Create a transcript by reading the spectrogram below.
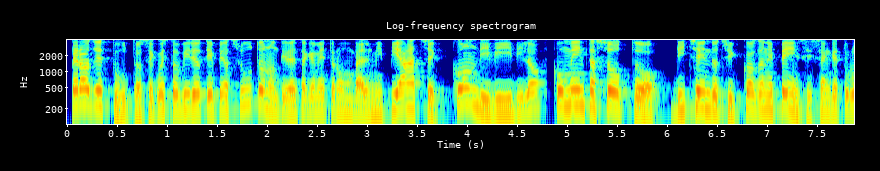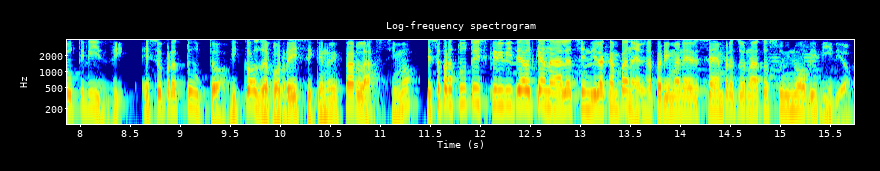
Per oggi è tutto, se questo video ti è piaciuto non ti resta che mettere un bel mi piace, condividilo, commenta sotto dicendoci cosa ne pensi se anche tu lo utilizzi e soprattutto di cosa vorresti che noi parlassimo e soprattutto iscriviti al canale e accendi la campanella per rimanere sempre aggiornato sui nuovi video.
